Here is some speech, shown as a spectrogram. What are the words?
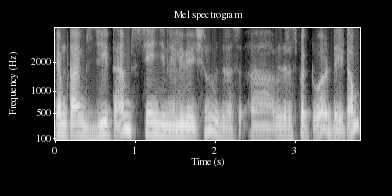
m times g times change in elevation with, res, uh, with respect to a datum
